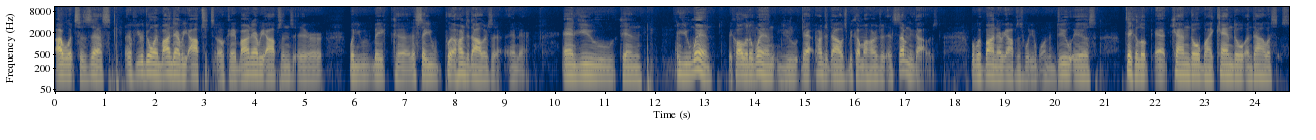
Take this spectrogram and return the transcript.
I would suggest if you're doing binary options, okay, binary options are when you make, uh, let's say you put a hundred dollars in there, and you can, you win they call it a win, you that hundred dollars become hundred and seventy dollars. But with binary options, what you want to do is take a look at candle by candle analysis.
